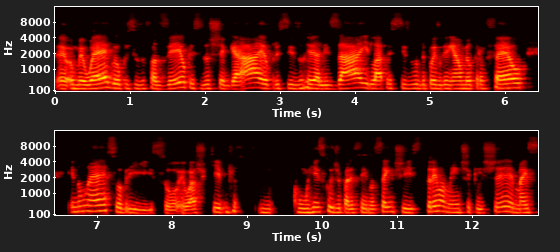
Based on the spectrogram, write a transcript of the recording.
é, o meu ego eu preciso fazer, eu preciso chegar, eu preciso realizar, e lá preciso depois ganhar o meu troféu. E não é sobre isso. Eu acho que, com o risco de parecer inocente, extremamente clichê, mas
